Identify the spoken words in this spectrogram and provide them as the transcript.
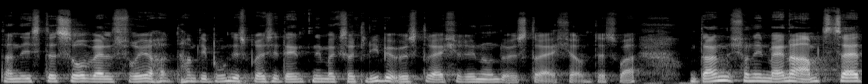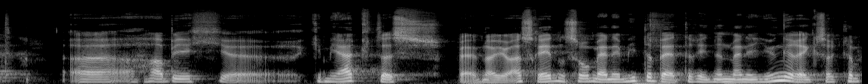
dann ist das so, weil früher hat, haben die Bundespräsidenten immer gesagt, liebe Österreicherinnen und Österreicher. Und das war. Und dann schon in meiner Amtszeit äh, habe ich äh, gemerkt, dass bei Neujahrsreden so meine Mitarbeiterinnen, meine Jüngeren gesagt haben,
